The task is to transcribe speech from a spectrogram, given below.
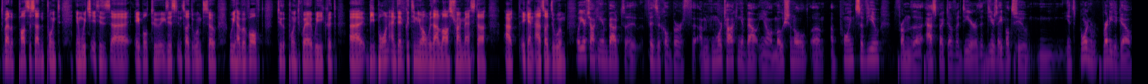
develop past a certain point in which it is uh, able to exist inside the womb. So we have evolved to the point where we could uh, be born and then continue on with our last trimester out again outside the womb. Well, you're talking about uh, physical birth. I'm more talking about you know emotional um, uh, points of view from the aspect of a deer, the deer's able to, mm, it's born ready to go.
